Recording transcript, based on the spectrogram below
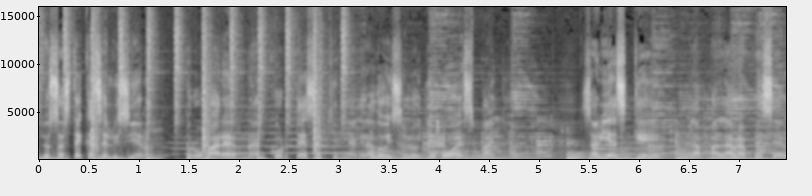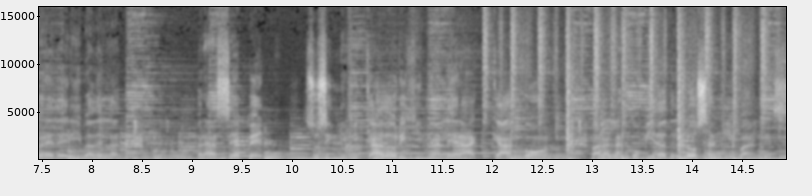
Los aztecas se lo hicieron probar a Hernán Cortés, a quien le agradó y se lo llevó a España. ¿Sabías que la palabra pesebre deriva del latín prasepen? Su significado original era cajón para la comida de los animales.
